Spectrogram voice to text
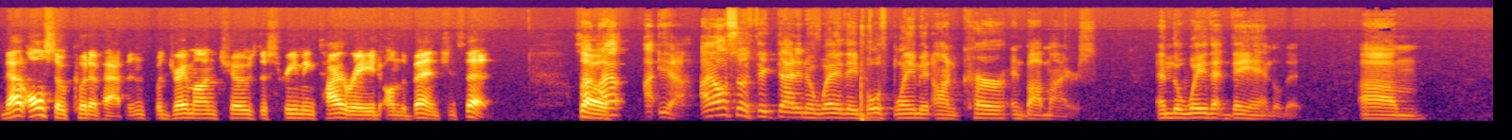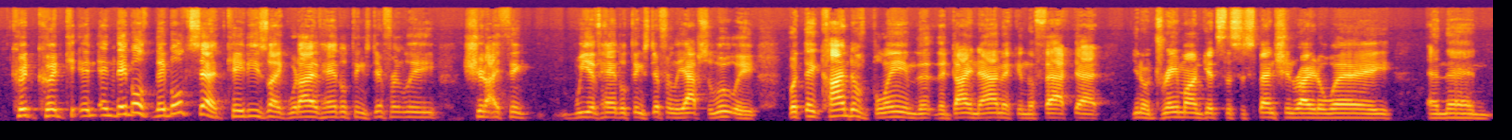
That also could have happened, but Draymond chose the screaming tirade on the bench instead. So, I, I, yeah, I also think that in a way they both blame it on Kerr and Bob Myers and the way that they handled it. Um, could could and, and they both they both said KD's like, would I have handled things differently? Should I think we have handled things differently? Absolutely. But they kind of blame the the dynamic and the fact that you know Draymond gets the suspension right away, and then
